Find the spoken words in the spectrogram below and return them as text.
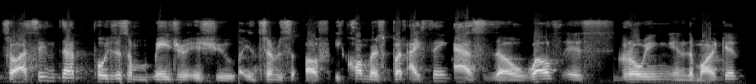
so i think that poses a major issue in terms of e-commerce but i think as the wealth is growing in the market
